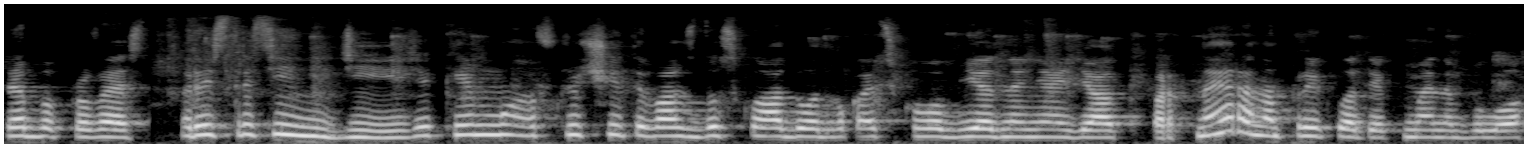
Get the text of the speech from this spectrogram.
треба провести реєстраційні дії, яким включити вас до складу адвокатського об'єднання як партнера, наприклад, як в мене було,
